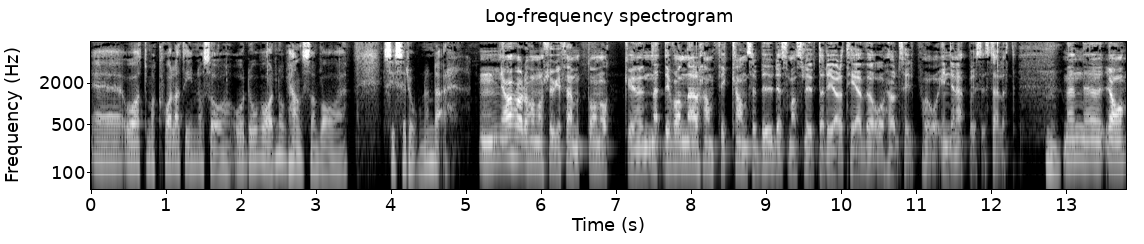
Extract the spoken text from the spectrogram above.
eh, och att de har kvalat in och så och då var det nog han som var ciceronen där. Mm, jag hörde honom 2015 och eh, det var när han fick cancerbudet som han slutade göra tv och höll sig på Indianapolis istället. Men eh, ja,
